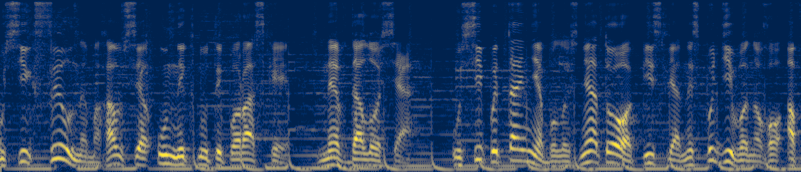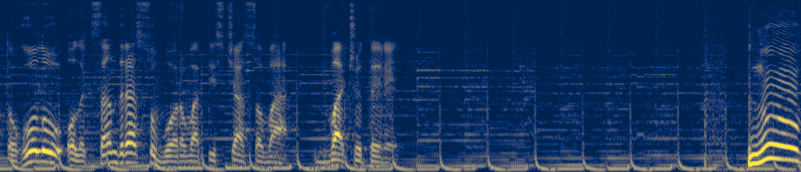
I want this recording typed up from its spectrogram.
усіх сил намагався уникнути поразки. Не вдалося. Усі питання було знято після несподіваного автоголу Олександра Суворова Піщасова 2-4. Ну,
